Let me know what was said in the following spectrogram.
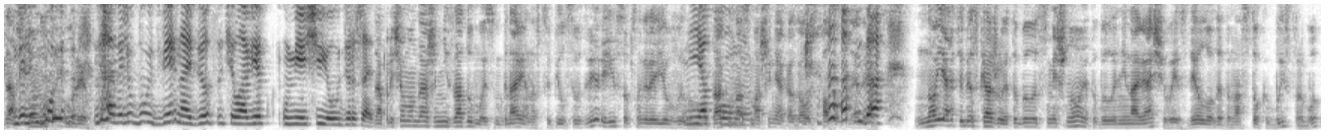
Да, на, любую, да, на любую дверь найдется человек, умеющий ее удержать. Да, причем он даже не задумываясь, мгновенно вцепился в дверь и, собственно говоря, ее вынул. Я так помню. у нас в машине оказалась поломанная дверь. Но я тебе скажу, это было смешно, это было ненавязчиво, и сделал он это настолько быстро. Вот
